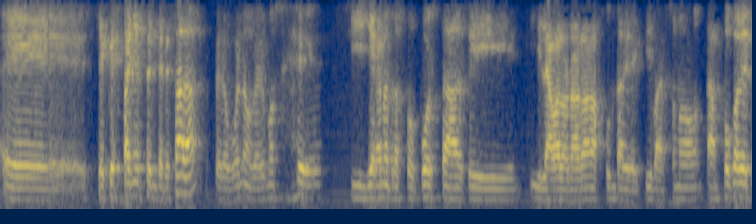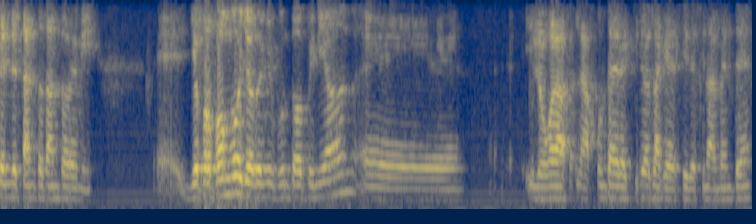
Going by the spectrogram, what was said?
Eh, sé que España está interesada, pero bueno, veremos eh, si llegan otras propuestas y, la valorará la Junta Directiva. Eso no, tampoco depende tanto, tanto de mí. Eh, yo propongo, yo doy mi punto de opinión eh, y luego la, Junta Directiva es la que decide finalmente,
